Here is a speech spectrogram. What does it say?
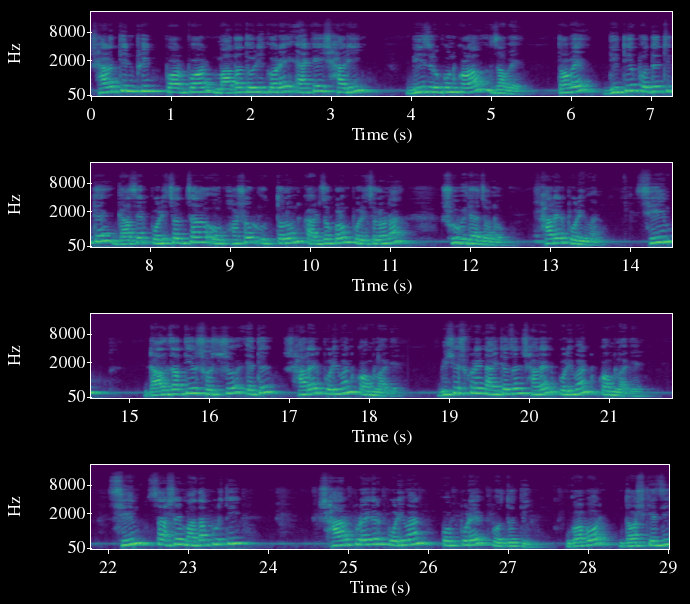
সাড়ে তিন ফিট পর পর মাদা তৈরি করে একই সারি বীজ রোপণ করাও যাবে। তবে দ্বিতীয় পদ্ধতিতে গাছের পরিচর্যা ও ফসল উত্তোলন কার্যক্রম পরিচালনা সুবিধাজনক। সারের পরিমাণ, সিম ডাল জাতীয় শস্য এতে সারের পরিমাণ কম লাগে। বিশেষ করে নাইট্রোজেন সারের পরিমাণ কম লাগে। সিম চাষে মাদা প্রতি সার প্রয়োগের পরিমাণ ও প্রয়োগ পদ্ধতি। গোবর দশ কেজি,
